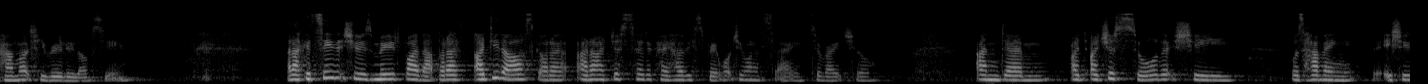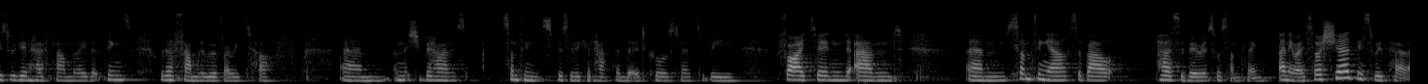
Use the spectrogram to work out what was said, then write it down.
how much he really loves you. And I could see that she was moved by that, but I, I did ask God, and I just said, okay, Holy Spirit, what do you want to say to Rachel? And um, I, I just saw that she was having issues within her family, that things with her family were very tough, um, and that she was something specific had happened that had caused her to be frightened and um, something else about perseverance or something. Anyway, so I shared this with her,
